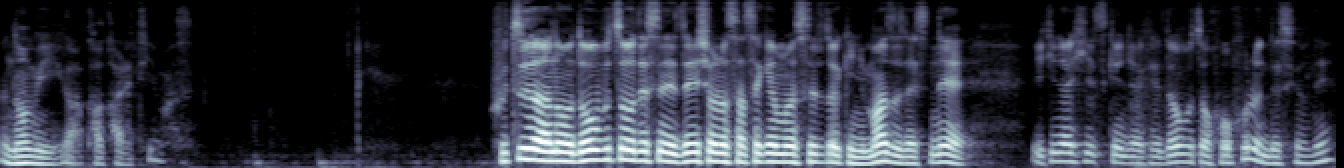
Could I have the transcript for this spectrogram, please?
のみが書かれています。普通、あの、動物をですね、全焼の捧げ物をするときに、まずですね、いきなり火つけんじゃなくて動物をほふるんですよね。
